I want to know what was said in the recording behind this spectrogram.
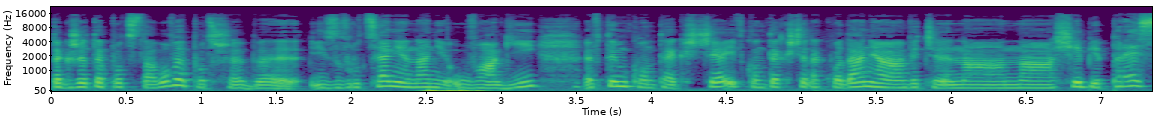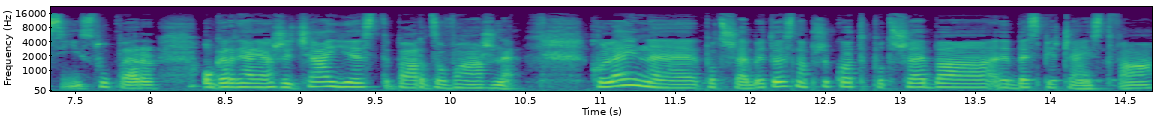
Także te podstawowe potrzeby i zwrócenie na nie uwagi w tym kontekście i w kontekście nakładania, wiecie, na, na siebie presji, super ogarniania życia jest bardzo ważne. Kolejne potrzeby to jest na przykład potrzeba bezpieczeństwa.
